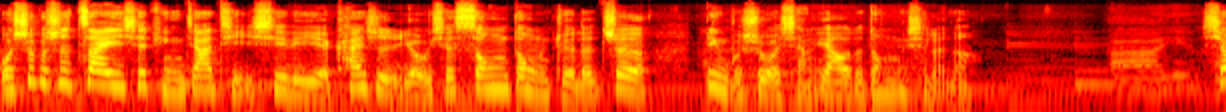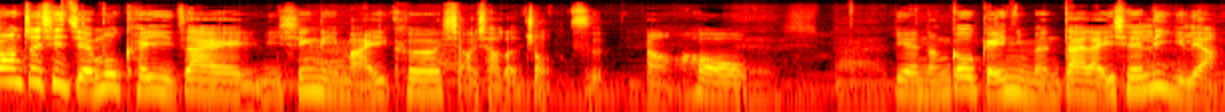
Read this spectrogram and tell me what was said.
我是不是在一些评价体系里也开始有一些松动，觉得这并不是我想要的东西了呢？希望这期节目可以在你心里埋一颗小小的种子，然后也能够给你们带来一些力量。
